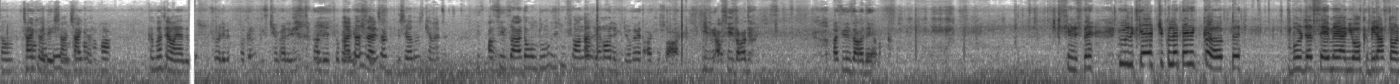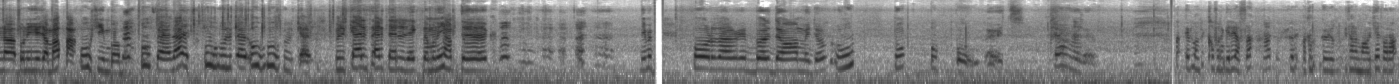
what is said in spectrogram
Tamam. Çayköy'deyiz şu an Çayköy. Kapatıyorum hayatım. Şöyle bir bakın biz kemerleri. Çok. Arkadaşlar çok şey almış kemer. Biz asilzade olduğumuz için şu anda Renault'la gidiyoruz. Evet arkadaşlar. Biz asilzade. Asilzade'ye bak. Şimdi işte ülke çikolatalı köfte. Burada sevmeyen yok. Biraz sonra bunu yiyeceğim. Hoppa. Uh cimbom. Uh fener. Uh ülker. Uh uh ülker. Ülker sertleri reklamını yaptık. Değil mi? Orada böyle devam ediyoruz. Uh. Uh uh uh. Evet. Devam edelim. Ebru bir kafana geri yasla. Bakın görüyorsunuz bir tane market var.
